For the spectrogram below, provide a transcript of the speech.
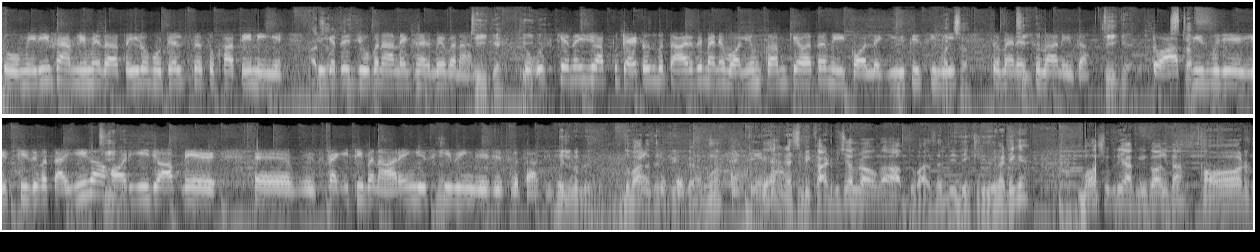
तो मेरी फैमिली में ज़्यादातर ये लोग होटल पे तो खाते ही नहीं है। अच्छा। ये कहते हैं जो बनाना है घर में बनाना है, तो उसके अंदर जो आप पोटैटोज बता रहे थे मैंने वॉल्यूम कम किया हुआ था मेरी कॉल लगी हुई थी इसीलिए अच्छा, तो मैंने सुना नहीं था। ठीक है तो आप प्लीज़ मुझे ये चीज़ें बताइएगा और ये जो आपने स्पैगेटी बना रहे हैं इसकी भी इंग्रेडिएंट्स बता दीजिए बिल्कुल बिल्कुल। दोबारा से रिपीट कर दूँगा। ठीक है रेसिपी कार्ड भी चल रहा होगा आप दोबारा से भी देख लीजिएगा ठीक है? बहुत शुक्रिया आपकी कॉल का और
